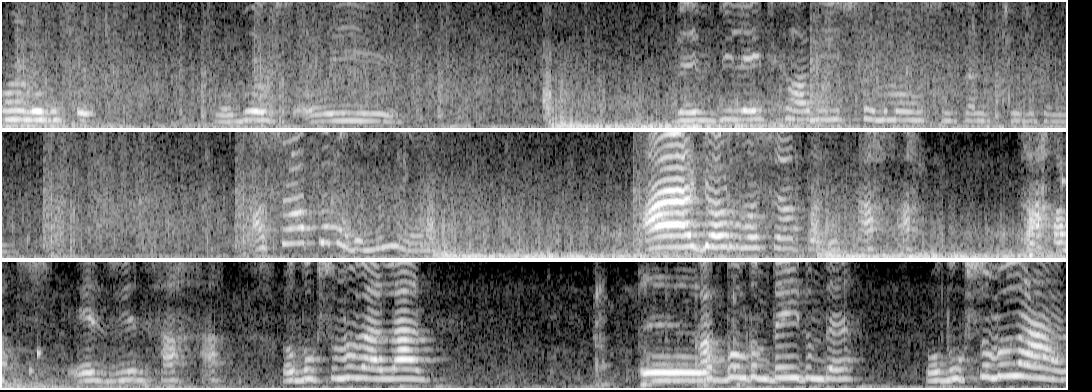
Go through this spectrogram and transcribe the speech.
Bana bul lütfen. Robux oy. Baby Blade Kaan'ı hiç tanımamışsın sen çocuk adam. Aşağı atlamadın değil mi lan? Aa gördüm aşağı atladın. Ezvin. Robux'umu ver lan. Ee, Bak buldum değdim de. Robux'umu ver.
